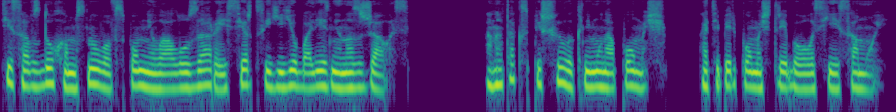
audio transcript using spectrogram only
Ти со вздохом снова вспомнила о Лузаре, и сердце ее болезненно сжалось. Она так спешила к нему на помощь, а теперь помощь требовалась ей самой.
